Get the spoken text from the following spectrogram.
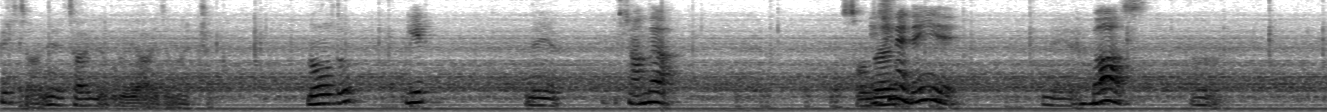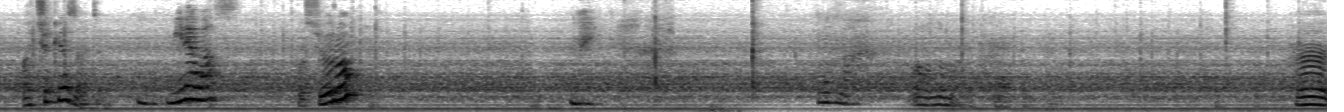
bir tane yeterli burayı aydınlatacak. Ne oldu? Gir. Neye? Sandığa. Sandalye... İçine değil. Neye? Bas. Ha. Açık ya zaten. Yine bas. Basıyorum. Allah. Ağlama. Ha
